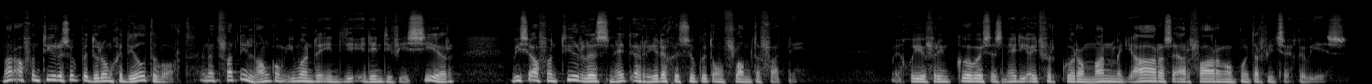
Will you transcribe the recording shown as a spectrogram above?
Maar avontuur is ook bedoel om gedeel te word en dit vat nie lank om iemand te identifiseer wie se avontuurlus net 'n rede gesoek het om vlam te vat nie. My goeie vriend Kobus is net die uitverkore man met jare se ervaring op motorfietsse gewees.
